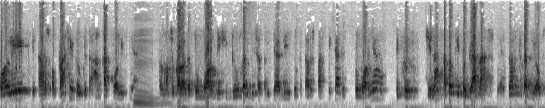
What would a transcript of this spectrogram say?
polip, kita harus operasi itu, kita angkat polipnya. Hmm. Termasuk kalau ada tumor di hidung kan bisa terjadi itu, kita harus pastikan tumornya tipe jinak atau tipe ganas. Ya, itu harus kita biopsi.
